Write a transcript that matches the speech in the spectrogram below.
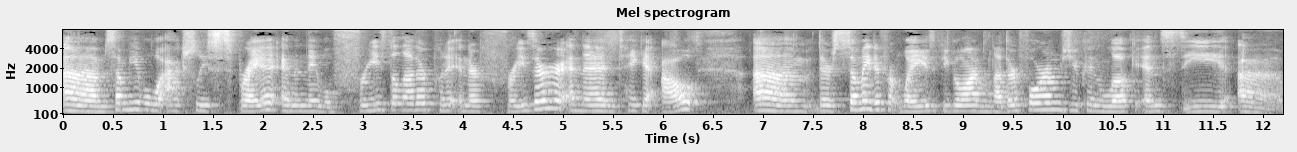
Um, some people will actually spray it and then they will freeze the leather, put it in their freezer, and then take it out. Um, there's so many different ways. If you go on leather forums, you can look and see uh,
